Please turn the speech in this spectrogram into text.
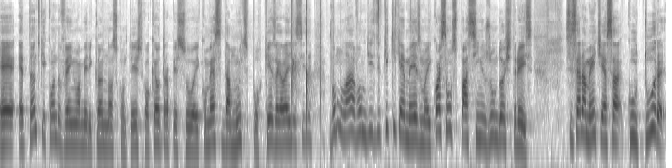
É, é, tanto que quando vem um americano no nosso contexto, qualquer outra pessoa, e começa a dar muitos porquês, a galera diz assim, vamos lá, vamos dizer o que, que é mesmo aí, quais são os passinhos, um, dois, três. Sinceramente, essa cultura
